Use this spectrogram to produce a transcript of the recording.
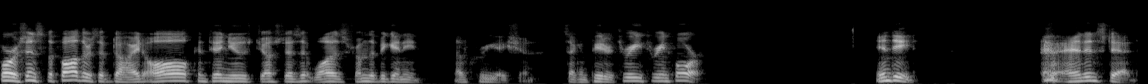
For since the fathers have died, all continues just as it was from the beginning of creation. 2 Peter 3 3 and 4. Indeed, and instead,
